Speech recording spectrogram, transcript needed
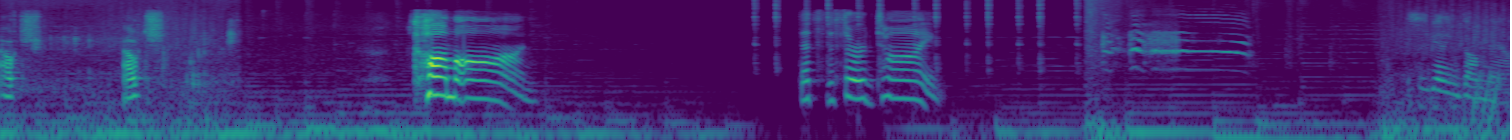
Ouch. Ouch. Come on! That's the third time. This is getting dumb now.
